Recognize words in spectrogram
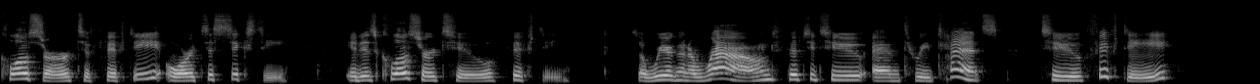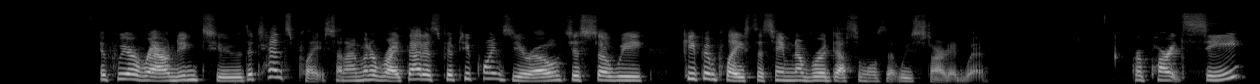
closer to 50 or to 60? It is closer to 50. So we are going to round 52 and 3 tenths to 50 if we are rounding to the tenths place. And I'm going to write that as 50.0 just so we keep in place the same number of decimals that we started with. For part C,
